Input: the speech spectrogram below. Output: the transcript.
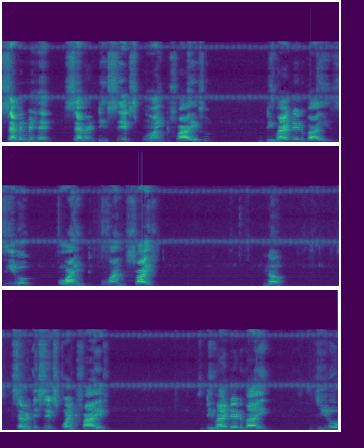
seven में है seventy six point five divided by zero point one five now seventy six point five divided by zero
